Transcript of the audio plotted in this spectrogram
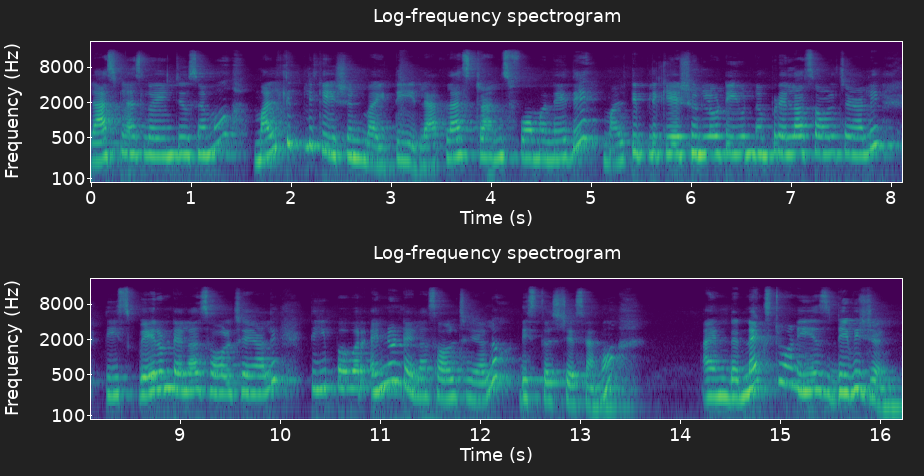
Last క్లాస్లో ఏం చూసాము? Multiplication by t Laplace transform అనేది మల్టిప్లికేషన్లో టీ ఉన్నప్పుడు ఎలా సాల్వ్ చేయాలి? టీ స్క్వేర్ ఉంటే ఎలా సాల్వ్ చేయాలి? టీ పవర్ ఎన్ ఉంటే ఎలా సాల్వ్ చేయాలో డిస్కస్ చేశాము. And next one is division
